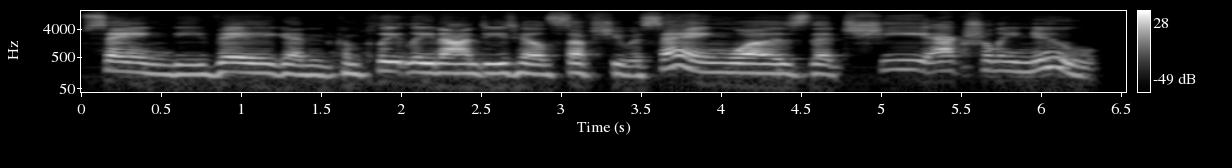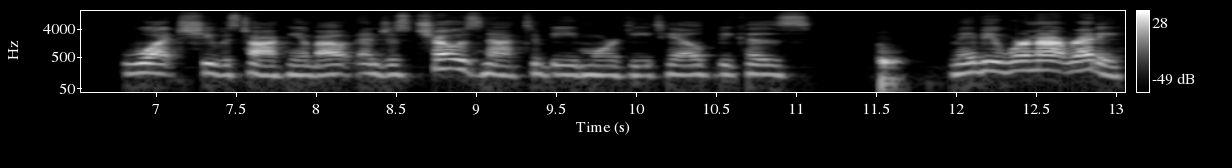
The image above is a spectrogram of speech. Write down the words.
saying the vague and completely non-detailed stuff she was saying was that she actually knew what she was talking about and just chose not to be more detailed because maybe we're not ready.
